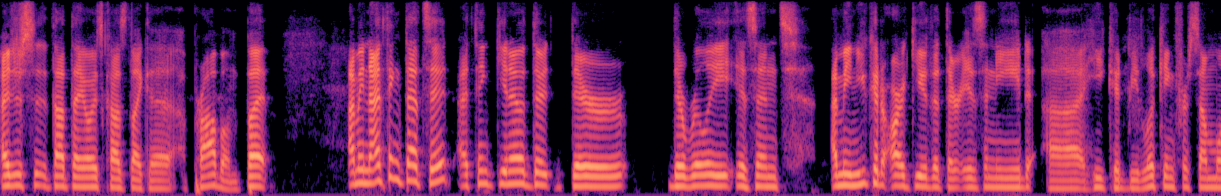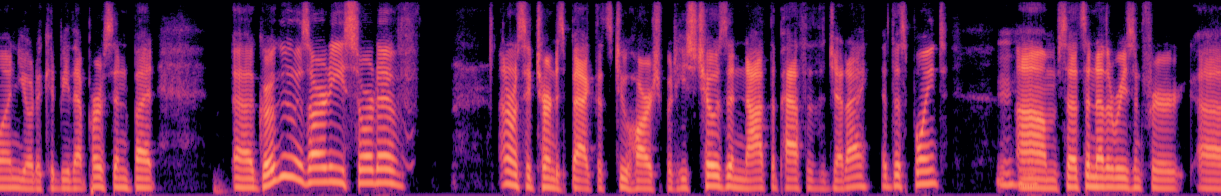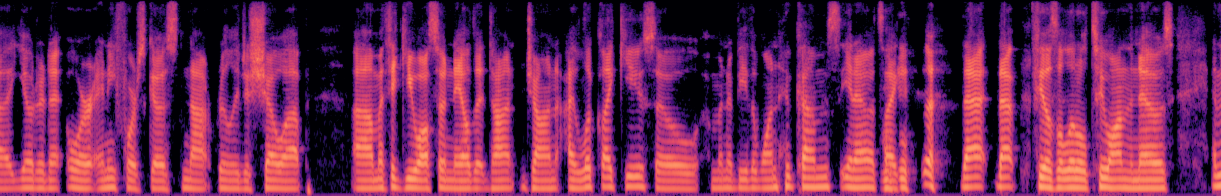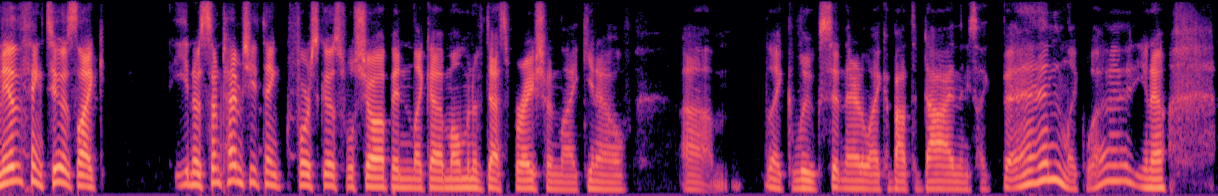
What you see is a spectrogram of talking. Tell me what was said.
I just thought they always caused like a, a problem, but I mean, I think that's it. I think you know there there there really isn't. I mean, you could argue that there is a need. Uh, he could be looking for someone. Yoda could be that person, but uh, Grogu is already sort of. I don't want to say turned his back. That's too harsh, but he's chosen not the path of the Jedi at this point. Mhm. Um, so that's another reason for uh, Yoda to, or any Force Ghost not really to show up. Um, I think you also nailed it, Don, John. I look like you, so I'm gonna be the one who comes. You know, it's like that. That feels a little too on the nose. And the other thing too is like, you know, sometimes you think Force Ghosts will show up in like a moment of desperation, like you know, um, like Luke sitting there like about to die, and then he's like, Ben, like what, you know,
